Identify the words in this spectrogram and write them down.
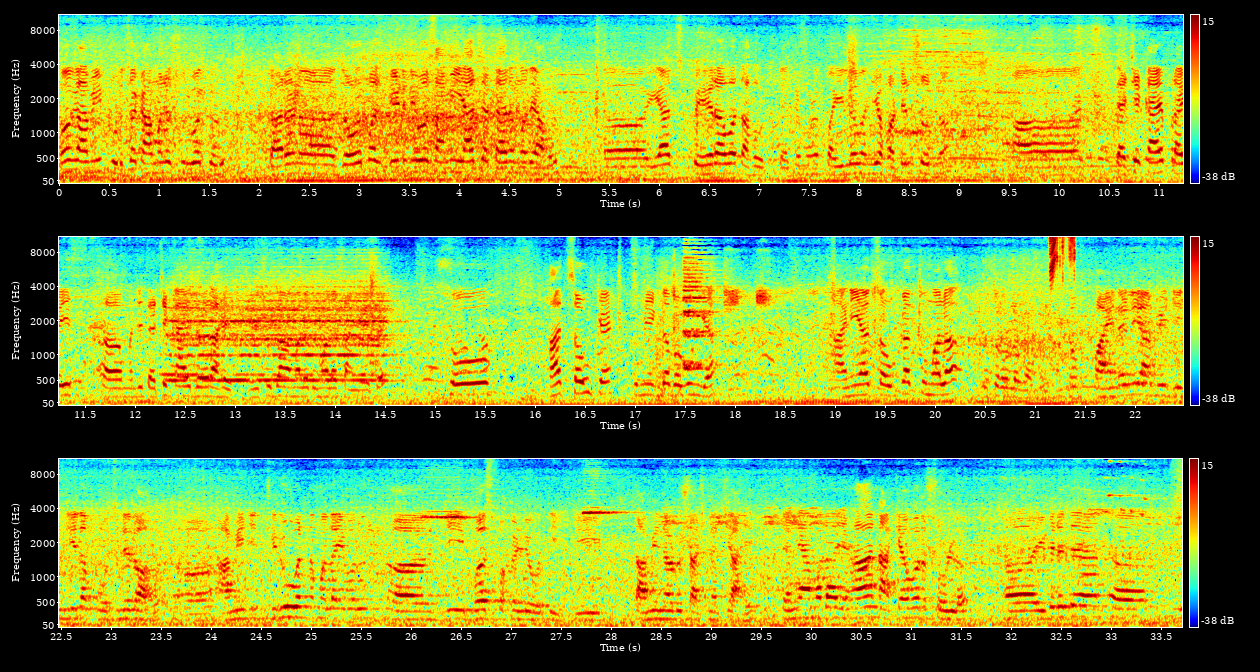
मग आम्ही पुढच्या कामाला सुरुवात करू. कारण जवळपास दीड दिवस आम्ही याच अटारमध्ये आहोत. याच पेहरावात आहोत. त्याच्यामुळे पहिलं म्हणजे हॉटेल शोधणं. त्याचे काय प्राईस म्हणजे त्याचे काय दर आहेत हे सुद्धा आम्हाला तुम्हाला सांगायचं आहे सो हा चौक आहे तुम्ही एकदा बघून घ्या. आणि या चौकात तुम्हाला उतरवलं जातं. सो फायनली आम्ही जिंजीला पोहोचलेलो आहोत. आम्ही जी तिरुवन्नमलाईवरून जी बस पकडली होती जी तामिळनाडू शासनाची आहे त्यांनी आम्हाला ह्या नाक्यावर सोडलं. इकडे त्या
